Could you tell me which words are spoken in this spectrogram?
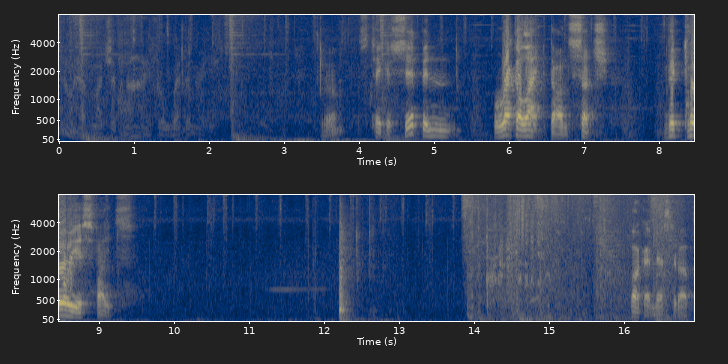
I don't have much of an eye for weaponry. Well, let's take a sip and recollect on such victorious fights. Fuck, I messed it up.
